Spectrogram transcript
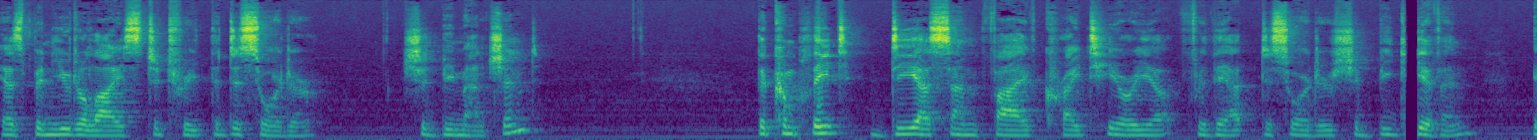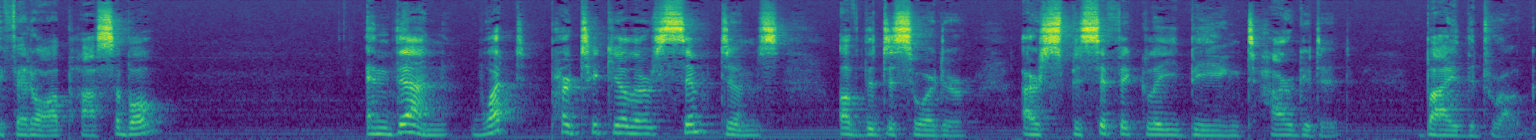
has been utilized to treat the disorder should be mentioned. The complete DSM 5 criteria for that disorder should be given if at all possible? And then, what particular symptoms of the disorder are specifically being targeted by the drug?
